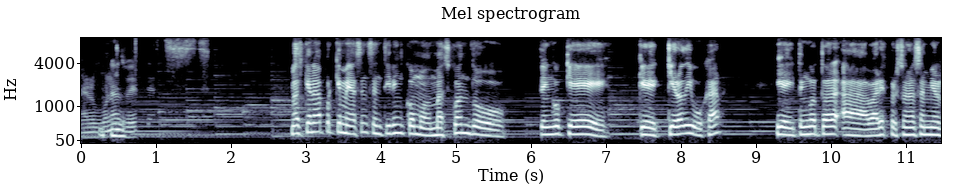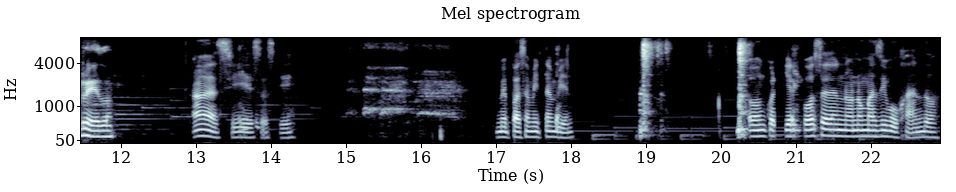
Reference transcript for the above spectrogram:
Algunas veces. Más que nada porque me hacen sentir incómodo, más cuando tengo que, que quiero dibujar y ahí tengo toda- a varias personas a mi alrededor. Ah, sí, es así. Me pasa a mí también. O en cualquier cosa, no nomás dibujando.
